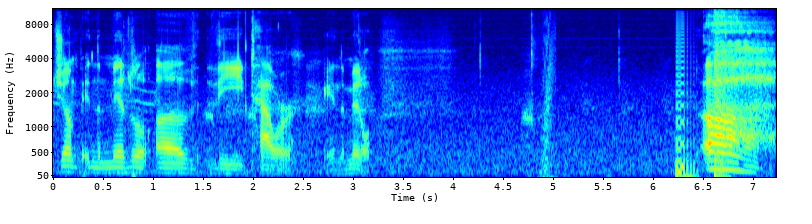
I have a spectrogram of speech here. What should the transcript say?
jump in the middle of the tower. In the middle. Ah.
